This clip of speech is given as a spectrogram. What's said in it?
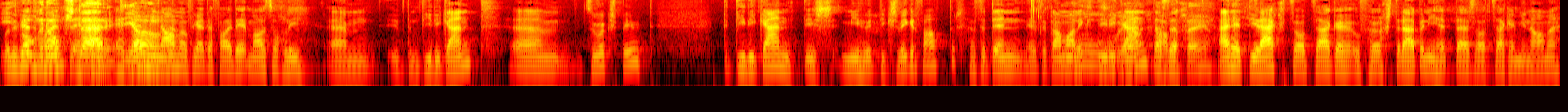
Und auf jeden Fall hat, er, hat ja. meinen Namen auf jeden Fall dort mal so ein bisschen ähm, dem Dirigent ähm, zugespielt. Der Dirigent ist mein heutiger Schwiegervater, also dann, der damalige uh, Dirigent. Ja, also, er hat direkt sozusagen auf höchster Ebene hat er sozusagen meinen Namen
